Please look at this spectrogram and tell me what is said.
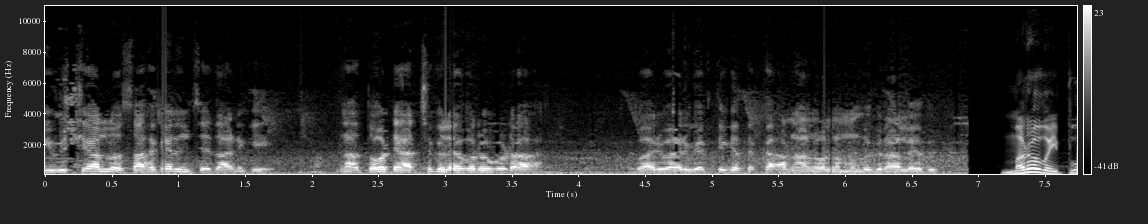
ఈ విషయాల్లో సహకరించేదానికి నా తోటి అర్చకులు ఎవరూ కూడా వారి వారి వ్యక్తిగత కారణాల వల్ల ముందుకు రాలేదు. మరోవైపు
